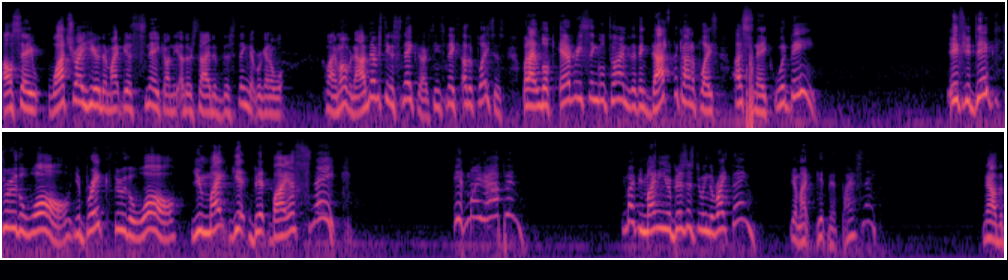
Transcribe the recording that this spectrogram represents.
I'll say, watch right here, there might be a snake on the other side of this thing that we're going to climb over. Now, I've never seen a snake there. I've seen snakes other places, but I look every single time because I think that's the kind of place a snake would be. If you dig through the wall, you break through the wall, you might get bit by a snake. It might happen. You might be minding your business doing the right thing. You might get bit by a snake. Now, the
